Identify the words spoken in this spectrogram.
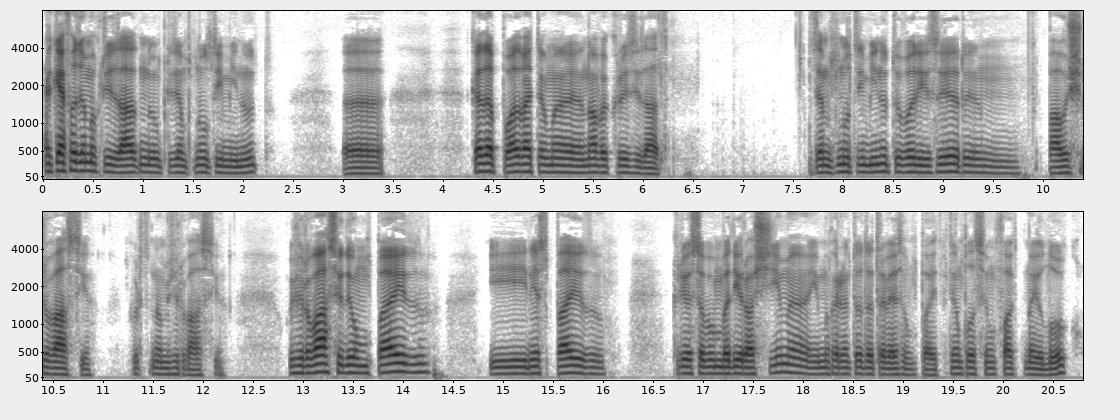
Eu quero fazer uma curiosidade, no, por exemplo, no último minuto. Uh, cada pod vai ter uma nova curiosidade. Por exemplo, no último minuto eu vou dizer. Um, pá, o Gervásio. Curto o nome Gervásio. O Gervásio deu um peido e nesse peido criou-se a bomba de Hiroshima e morreram todos através de um peito. Por exemplo, assim um facto meio louco.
